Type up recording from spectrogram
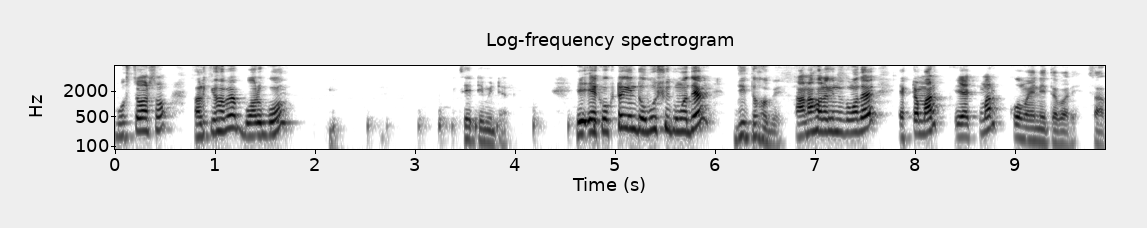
বুঝতে পারছ? তাহলে কি হবে? বর্গ সেন্টিমিটার এই এককটা কিন্তু অবশ্যই তোমাদের দিতে হবে। তা না হলে কিন্তু তোমাদের একটা মার্ক এক মার্ক কমায় নিতে পারে স্যার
